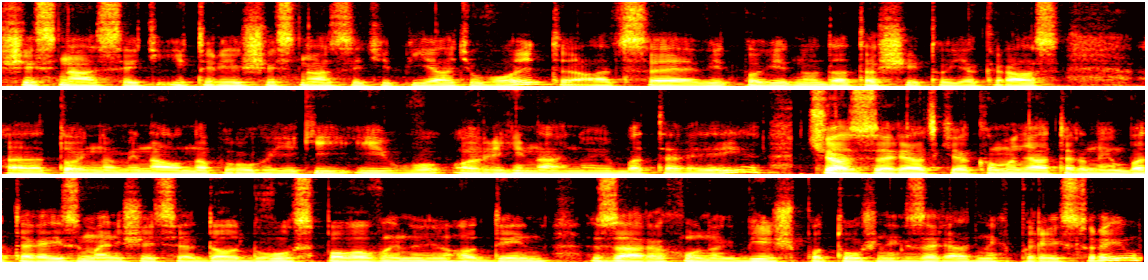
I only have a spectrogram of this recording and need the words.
16,3, 16,5 вольт, а це відповідно даташиту якраз е, той номінал напруги, який і в оригінальної батареї. Час зарядки акумуляторних батарей зменшиться до 2,5 годин за рахунок більш потужних зарядних пристроїв.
